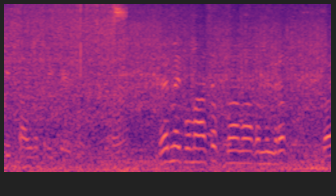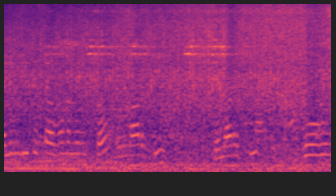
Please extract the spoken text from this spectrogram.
tip tayo na 3 pesos. Then may pumasok mga mga kamilrap. Galing dito sa Monumento, MRT. LRT. Going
